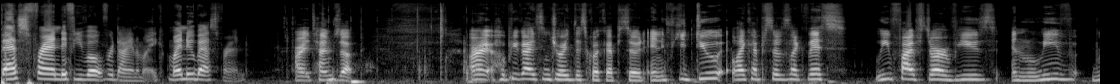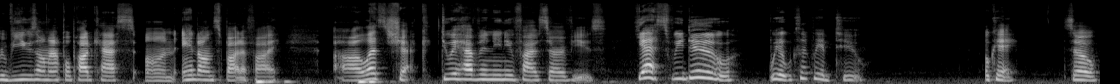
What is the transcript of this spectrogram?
best friend if you vote for Dynamike. My new best friend. All right, time's up. All right, hope you guys enjoyed this quick episode. And if you do like episodes like this, leave five star reviews and leave reviews on Apple Podcasts on and on Spotify. Uh, let's check. Do we have any new five star reviews? Yes, we do. Wait, it looks like we have two. Okay, so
